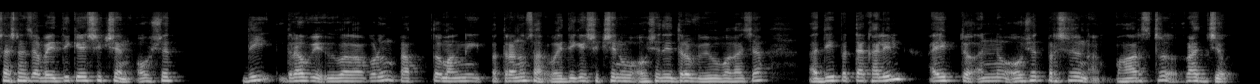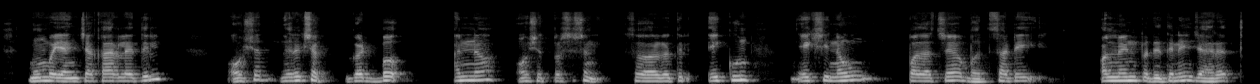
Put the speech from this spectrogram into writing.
शासनाच्या वैद्यकीय शिक्षण औषधी द्रव्य विभागाकडून प्राप्त मागणी पत्रानुसार वैद्यकीय शिक्षण व औषधी द्रव्य विभागाच्या अधिपत्याखालील आयुक्त अन्न औषध प्रशासन महाराष्ट्र राज्य मुंबई यांच्या कार्यालयातील औषध निरीक्षक गट ब अन्न औषध प्रशासन सहवर्गातील एकूण एकशे नऊ पदाच्या भरतीसाठी ऑनलाईन पद्धतीने जाहिरात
